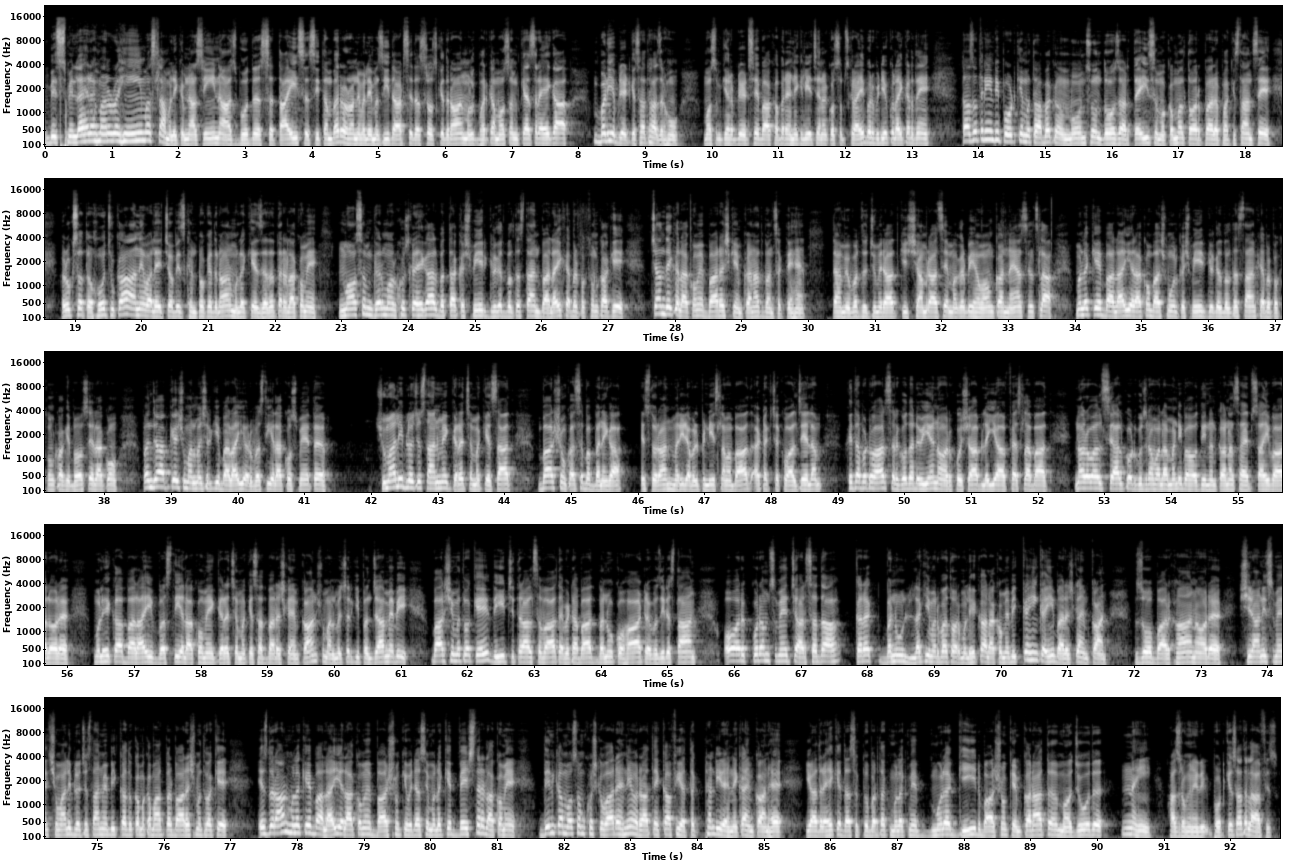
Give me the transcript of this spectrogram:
बिसमीम अल्लाम नाजीन आज बुध 27 सितंबर और आने वाले मजीद आठ से दस रोज़ के दौरान मुल्क भर का मौसम कैसा रहेगा? बड़ी अपडेट के साथ हाजिर हूँ। मौसम की हर अपडेट से बाखबर रहने के लिए चैनल को सब्सक्राइब और वीडियो को लाइक कर दें। ताज़ा तरीन रिपोर्ट के मुताबिक मानसून 2023 मुकम्मल तौर पर पाकिस्तान से रुखसत हो चुका। आने वाले 24 घंटों के दौरान मुल्क के ज़्यादातर इलाकों में मौसम गर्म और खुश्क रहेगा। अलबत् कश्मीर, गिलगत बल्तस्तान, बालाई, खैबर पख्तूनखा के चंद एक इलाकों में बारिश के इम्कान बन सकते हैं। तहम वर्द जमेरात की शाम रात से मगरबी हवाओं का नया सिलसिला मुल्क के बालाई इलाकों, बाशमूल कश्मीर, गिलगत बल्तस्तान, खैबर पख्तूनखा के बहुत से इलाकों, पंजाब के शुमाल मशर की बालाई और वस्ती इलाकों समेत शुमाली बलोचिस्तान में गरज चमक के साथ बारिशों का सबब बनेगा। इस दौरान मरी रावलपिंडी, इस्लामाबाद, अटक, चकवाल, झेलम खिता पटवार सरगोदा डिवीज़न और खुशाब लिया फैसलाबाद। नारोवल, सियालकोट, गुजरावाला मंडी बहाउद्दीन ननकाना साहिब, साहिवाल और मुलहिका बालाई वस्ती इलाकों में गरज चमक के साथ बारिश का इम्कान। शुमाल मशर की पंजाब में भी बारिश मतव दीर, चित्राल सवात, एबटाबाद, बनू कोहाट, वजीरस्तान और कुरम समेत चार सदा, करक, बनू, लकी मरवत और मलिका इलाकों में भी कहीं कहीं बारिश का इम्कान। जोबार खान और शिरानी समेत शुमाली बलोचिस्तान में भी कदुका मकाम पर बारिश मतव इस दौरान मुल्क के बालाई इलाकों में बारिशों की वजह से मुल्क के बेशतर इलाकों में दिन का मौसम खुशगवार रहने और रातें काफ़ी हद तक ठंडी रहने का इम्कान है। याद रहे कि 10 अक्टूबर तक मुल्क में मुल्क गिर बारिशों के इम्कान मौजूद नहीं। हाजिर होंगे रिपोर्ट के साथ। अला हाफिज़।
